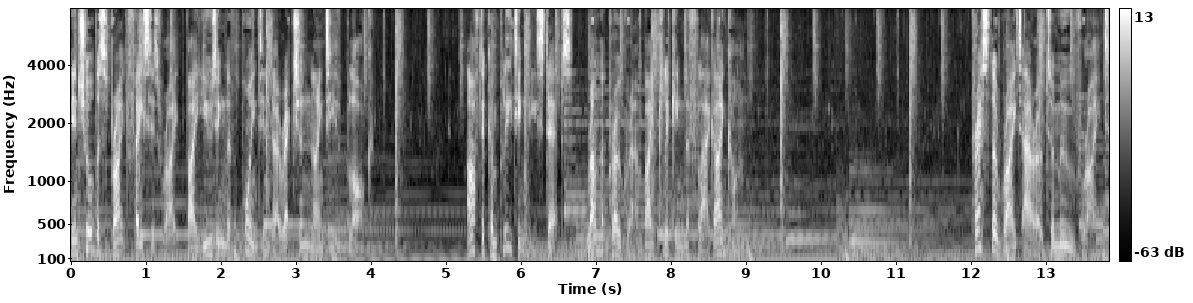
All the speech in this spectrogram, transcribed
ensure the sprite faces right by using the point in direction 90th block. After completing these steps, run the program by clicking the flag icon. Press the right arrow to move right.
